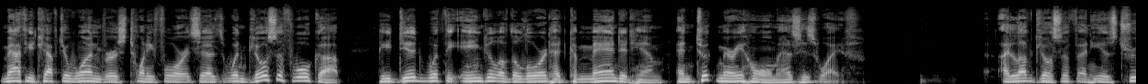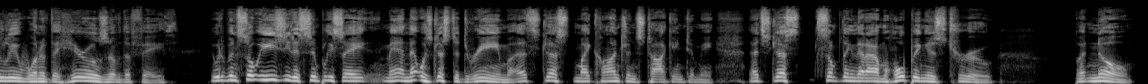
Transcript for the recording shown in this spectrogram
Matthew chapter 1 verse 24, it says, When Joseph woke up, he did what the angel of the Lord had commanded him and took Mary home as his wife. I love Joseph and he is truly one of the heroes of the faith. It would have been so easy to simply say, man, that was just a dream. That's just my conscience talking to me. That's just something that I'm hoping is true. But no,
